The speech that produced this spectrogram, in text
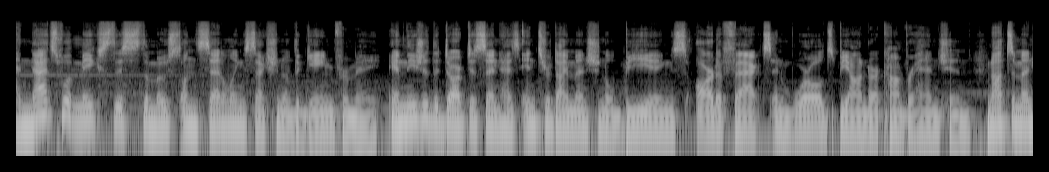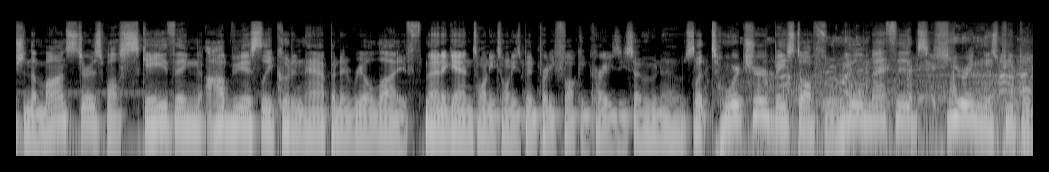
And that's what makes this the most unsettling section of the game for me. Amnesia the Dark Descent has interdimensional beings, artifacts, and worlds beyond our comprehension. Not to mention the monsters, while scathing, obviously couldn't happen in real life. Then again, 2020's been pretty fucking crazy, so who knows. But torture based off real methods, hearing these people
